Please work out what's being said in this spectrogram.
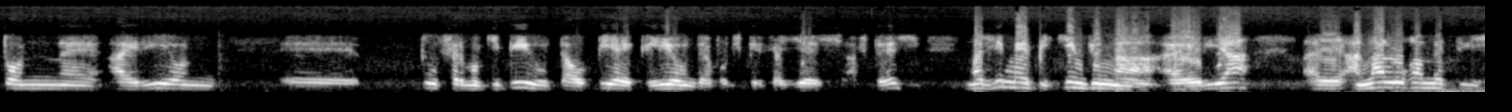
των αερίων του θερμοκηπίου τα οποία εκλείονται από τις πυρκαγιές αυτές μαζί με επικίνδυνα αέρια ε, ανάλογα με τις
